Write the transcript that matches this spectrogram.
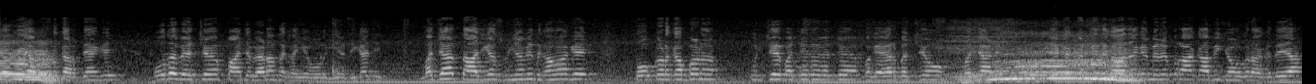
ਜਲਦੀ ਅਪਲੋਡ ਕਰ ਦਿਆਂਗੇ। ਉਹਦੇ ਵਿੱਚ ਪੰਜ ਵਹਿੜਾਂ ਦਿਖਾਈਆਂ ਹੋਣਗੀਆਂ, ਠੀਕ ਆ ਜੀ। ਮੱਝਾਂ, ਤਾਜ਼ੀਆਂ ਸੂਈਆਂ ਵੀ ਦਿਖਾਵਾਂਗੇ। ਤੋਕੜ ਗੱਬਣ, ਉੱਚੇ ਬੱਚੇ ਦੇ ਵਿੱਚ ਬਗੈਰ ਬੱਚਿਓ ਮੱਝਾਂ ਨੇ। ਇੱਕ ਕੱਟੀ ਦਿਖਾ ਦਾਂਗੇ ਮੇਰੇ ਭਰਾ ਕਾਫੀ ਸ਼ੌਂਕ ਰੱਖਦੇ ਆ।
